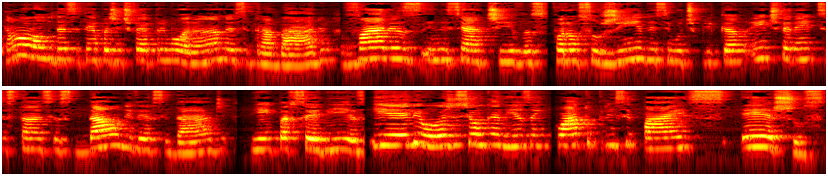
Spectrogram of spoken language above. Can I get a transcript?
Então, ao longo desse tempo, a gente foi aprimorando esse trabalho, várias iniciativas foram surgindo e se multiplicando em diferentes instâncias da universidade, e em parcerias. E ele hoje se organiza em quatro principais eixos,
